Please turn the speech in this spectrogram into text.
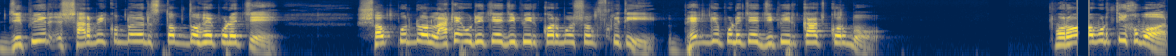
জিপির সার্বিক উন্নয়ন স্তব্ধ হয়ে পড়েছে। সম্পূর্ণ লাঠে উঠেছে জিপির কর্মসংস্কৃতি, ভেঙে পড়েছে জিপির কাজকর্ম। পরবর্তী খবর,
